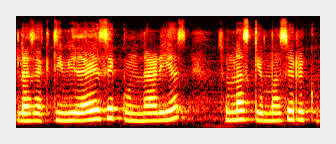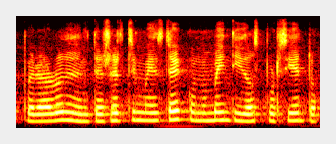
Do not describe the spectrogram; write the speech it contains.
las actividades secundarias son las que más se recuperaron en el tercer trimestre con un 22%,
